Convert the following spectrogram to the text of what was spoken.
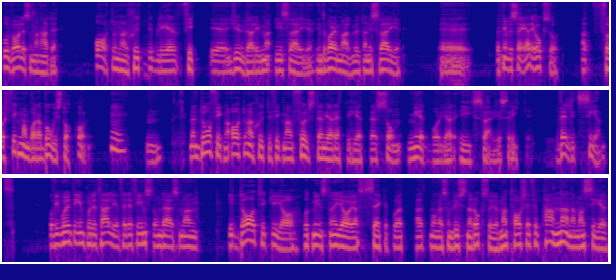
ordvalet som man hade. 1870 blev, fick eh, judar i, i Sverige, inte bara i Malmö utan i Sverige. Eh, jag kan väl säga det också, att först fick man bara bo i Stockholm. Mm. Men då fick man, 1870 fick man fullständiga rättigheter som medborgare i Sveriges rike. Väldigt sent. Och vi går inte in på detaljer för det finns de där som man idag tycker jag, åtminstone jag, jag är säker på att, att många som lyssnar också gör, man tar sig för pannan när man ser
